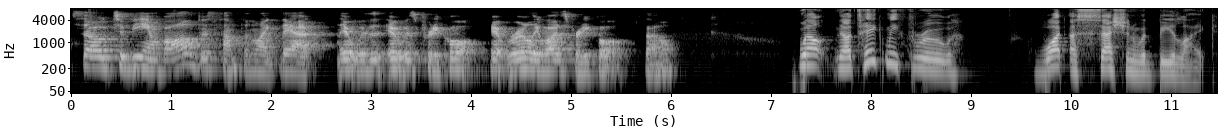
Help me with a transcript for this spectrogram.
so to be involved with something like that, it was it was pretty cool. It really was pretty cool. So. Well, now take me through what a session would be like.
